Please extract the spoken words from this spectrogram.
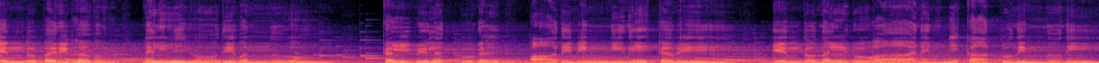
എന്തു പരിഭവം മെല്ലയോതി വന്നുവോ? കൽവിളക്കുകൾ പാതി മിന്നി നിൽക്കവേ. എന്തു നൽകുവാൻ എന്നെ കാത്തു നിന്നു നീ?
